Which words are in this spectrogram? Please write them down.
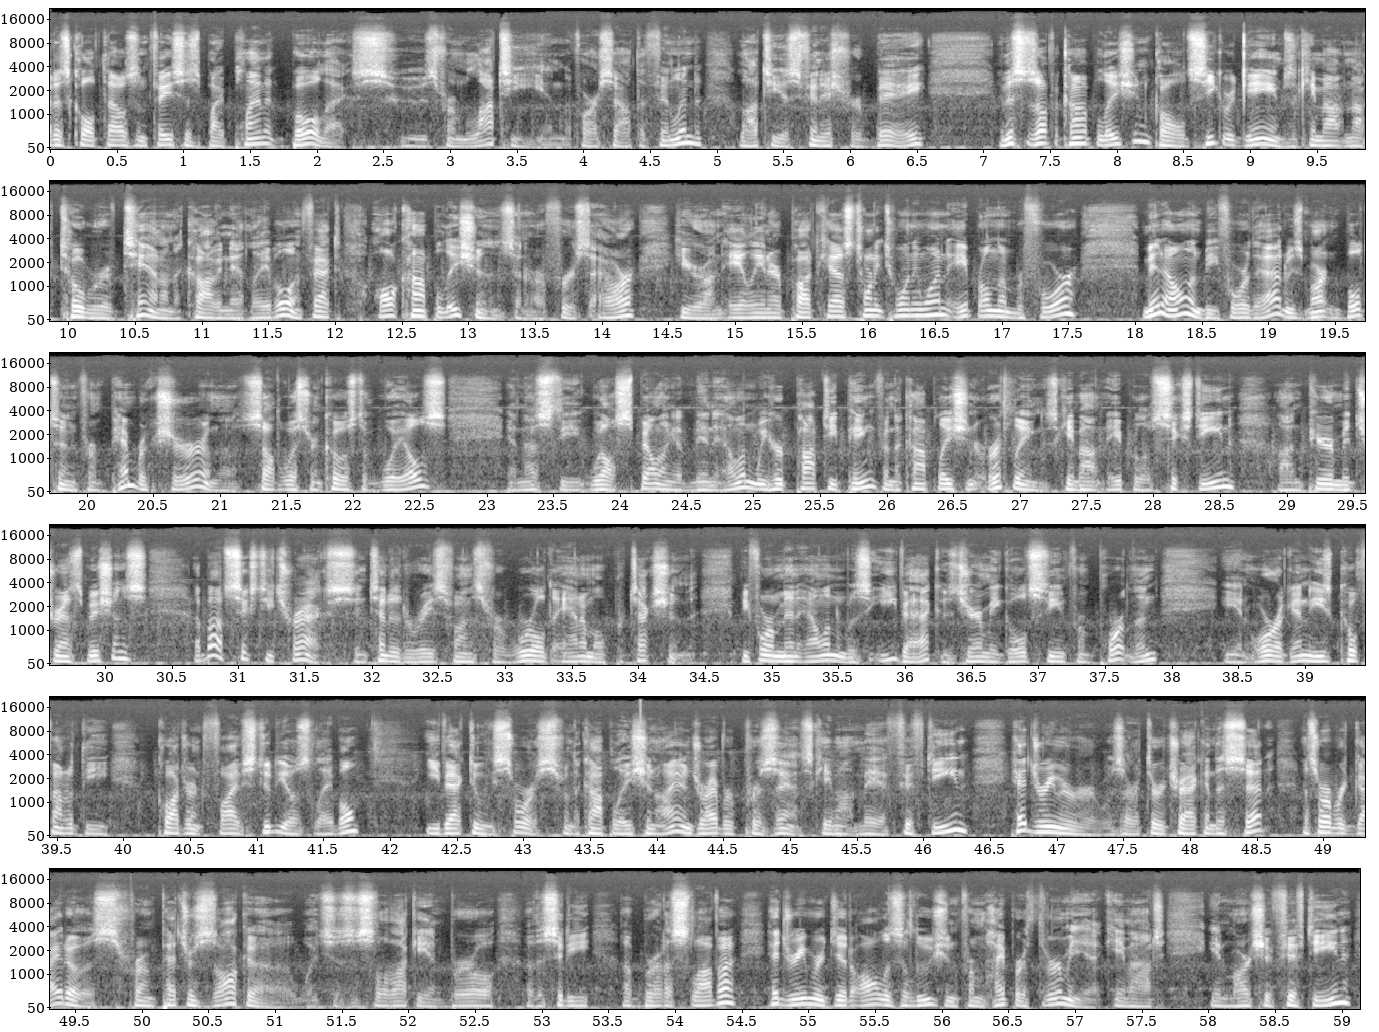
That is called Thousand Faces by Planet Boelex, who's from Lahti in the far south of Finland. Lahti is Finnish for bay. And this is off a compilation called Secret Games that came out in October of 10 on the Covinet label. In fact, all compilations in our first hour here on Alien Air Podcast 2021, April number 4. Min Allen before that, who's Martin Bolton from Pembrokeshire on the southwestern coast of Wales and that's the Welsh spelling of Min Ellen. We heard Pop Ping from the compilation Earthlings, came out in April of 16 on Pyramid Transmissions. About 60 tracks intended to raise funds for World Animal Protection. Before Min Ellen was EVAC, who's Jeremy Goldstein from Portland in Oregon. He's co founded the Quadrant 5 Studios label. Evac doing Source from the compilation Iron Driver Presents came out May of 15. Head Dreamer was our third track in this set. That's Robert Gajdos from Petržalka, which is a Slovakian borough of the city of Bratislava. Head Dreamer did All Is Illusion from Hyperthermia, came out in March of 15.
